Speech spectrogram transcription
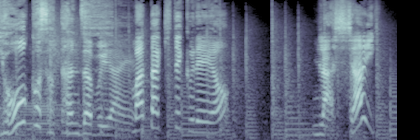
ようこそ丹三部屋へ。また来てくれよ。らっしゃい。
